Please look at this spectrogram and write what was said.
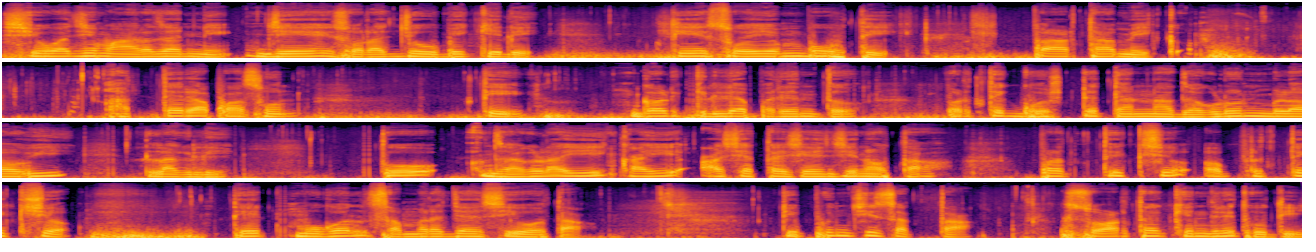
शिवाजी महाराजांनी जे स्वराज्य उभे केले ते स्वयंभू होते. प्राथमिक. हत्यारापासून ते गड किल्ल्यापर्यंत प्रत्येक गोष्ट त्यांना झगडून मिळावी लागली. तो झगडाही काही आशा तशांशी नव्हता. प्रत्यक्ष अप्रत्यक्ष थेट मुघल साम्राज्याशी होता. टिपूंची सत्ता स्वार्थ केंद्रित होती.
